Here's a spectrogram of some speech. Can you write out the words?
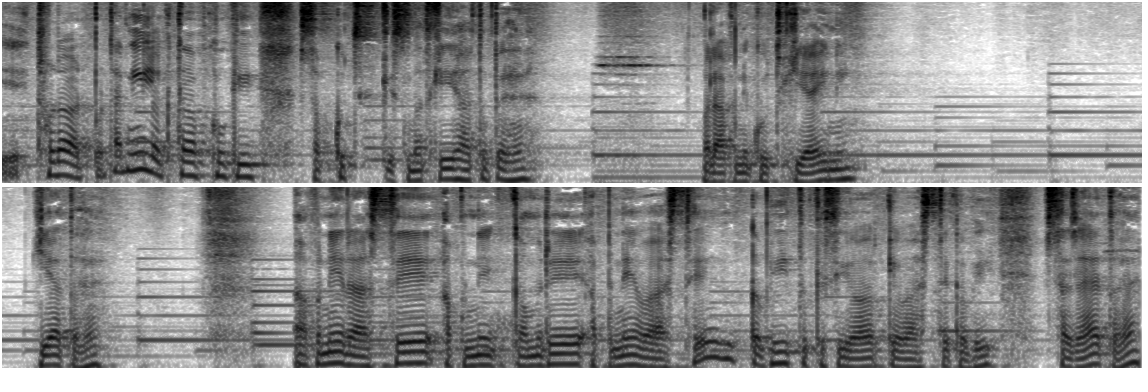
ये थोड़ा अटपटा नहीं लगता आपको कि सब कुछ किस्मत के ही हाथों पे है? मतलब आपने कुछ किया ही नहीं। किया तो है। अपने रास्ते, अपने कमरे, अपने वास्ते, कभी तो किसी और के वास्ते कभी सजाए तो है?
